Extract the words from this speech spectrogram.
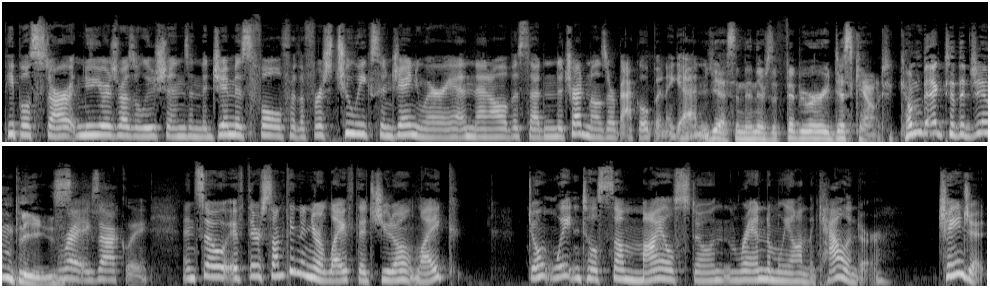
people start new year's resolutions and the gym is full for the first two weeks in january and then all of a sudden the treadmills are back open again yes and then there's a february discount come back to the gym gym, please. Right, exactly. And so if there's something in your life that you don't like, don't wait until some milestone randomly on the calendar. Change it.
